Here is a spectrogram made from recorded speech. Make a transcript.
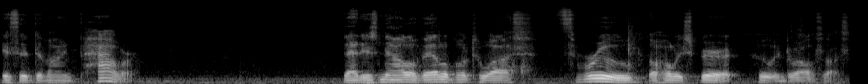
is the divine power that is now available to us through the Holy Spirit who indwells us.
